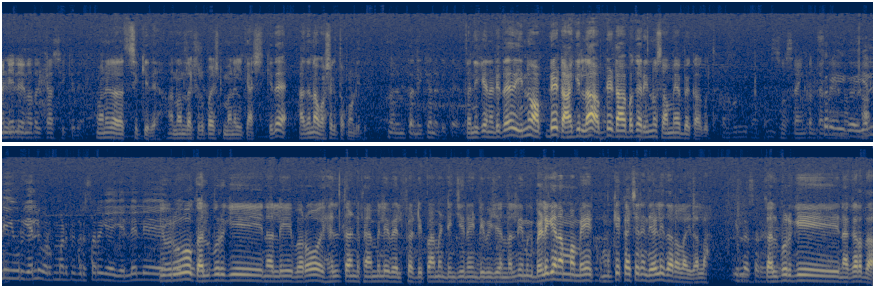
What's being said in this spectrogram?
ಮನೆಯಲ್ಲಿ ಏನಾದರೂ ಕ್ಯಾಶ್ ಸಿಕ್ಕಿದೆ? ಮನೇಲಿ ಅದು ಸಿಕ್ಕಿದೆ. ಹನ್ನೊಂದು ಲಕ್ಷ ರೂಪಾಯಿ ಅಷ್ಟು ಮನೇಲಿ ಕ್ಯಾಶ್ ಸಿಕ್ಕಿದೆ. ಅದನ್ನು ವಶಕ್ಕೆ ತಗೊಂಡಿದ್ವಿ ಅದನ್ನ ತನಿಖೆ ನಡೀತಾ ಇದೆ. ತನಿಖೆ ನಡೀತಾ ಇದೆ. ಇನ್ನೂ ಅಪ್ಡೇಟ್ ಆಗಿಲ್ಲ. ಅಪ್ಡೇಟ್ ಆಗ್ಬೇಕಾದ್ರೆ ಇನ್ನೂ ಸಮಯ ಬೇಕಾಗುತ್ತೆ. ಸೊ ಸಾಯಂಕಾಲ ಸರ್ ಈಗ ಎಲ್ಲಿ ಇವ್ರು ಎಲ್ಲಿ ವರ್ಕ್ ಮಾಡ್ತಿದ್ರು ಸರ್? ಎಲ್ಲೆಲ್ಲಿ ಇವರು ಕಲಬುರಗಿನಲ್ಲಿ ಬರೋ health and family welfare department engineering ಡಿವಿಷನ್ನಲ್ಲಿ ನಿಮಗೆ ಬೆಳಿಗ್ಗೆ ನಮ್ಮ ಮೇ ಮುಖ್ಯ ಕಚೇರಿಯಿಂದ ಹೇಳಿದಾರಲ್ಲ ಇದೆಲ್ಲ? ಇಲ್ಲ ಸರ್ ಕಲಬುರಗಿ ನಗರದ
